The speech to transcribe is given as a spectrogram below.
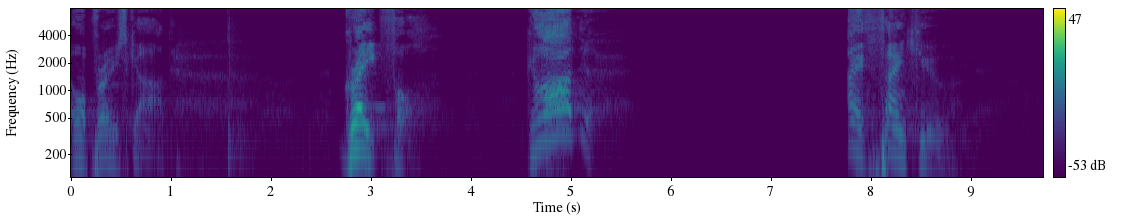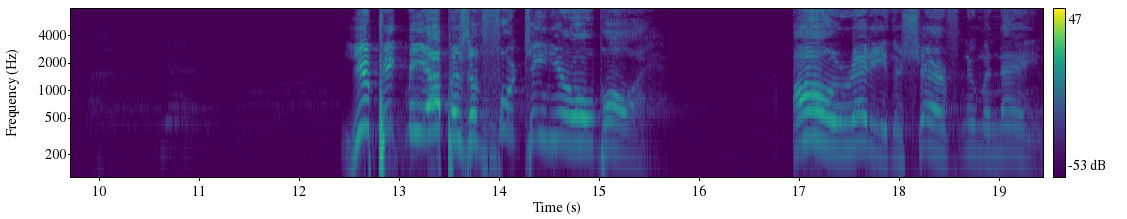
Oh, praise God. Grateful. God, I thank you. You picked me up as a 14 year old boy. Already the sheriff knew my name.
